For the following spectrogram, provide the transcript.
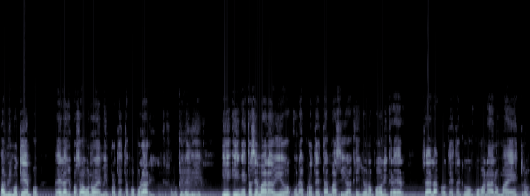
al mismo tiempo, el año pasado hubo 9.000 protestas populares, que fue lo que les dije, y, y, en esta semana ha habido unas protestas masivas que yo no puedo ni creer. O sea, la protesta que hubo en Cumaná de los maestros,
